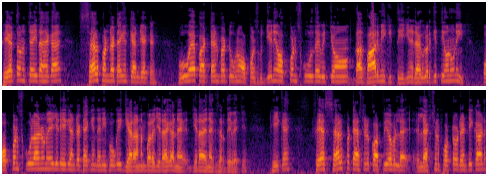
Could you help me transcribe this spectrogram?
ਫਿਰ ਤੁਹਾਨੂੰ ਚਾਹੀਦਾ ਹੈਗਾ ਸੈਲਫ ਅੰਡਰਟੇਕਿੰਗ ਕੈਂਡੀਡੇਟ ਹੂ ਹੈ ਪਰ 10 ਪਰ 2 from ਓਪਨ ਸਕੂਲ ਜਿਹਨੇ ਓਪਨ ਸਕੂਲ ਦੇ ਵਿੱਚੋਂ 12ਵੀਂ ਕੀਤੀ ਜਿਹਨੇ ਰੈਗੂਲਰ ਕੀਤੀ ਉਹਨੂੰ ਨਹੀਂ ਓਪਨ ਸਕੂਲਾਂ ਨੂੰ ਇਹ ਜਿਹੜੀ ਹੈਗੀ ਅੰਡਰਟੇਕਿੰਗ ਦੇਣੀ ਪਊਗੀ 11 ਨੰਬਰ ਜਿਹੜਾ ਹੈਗਾ ਨੈ- ਜਿਹੜਾ ਨੈਗਜ਼ਰ ਦੇ ਵਿੱਚ, ਠੀਕ ਹੈ? ਫਿਰ self attested copy of election photo identity card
